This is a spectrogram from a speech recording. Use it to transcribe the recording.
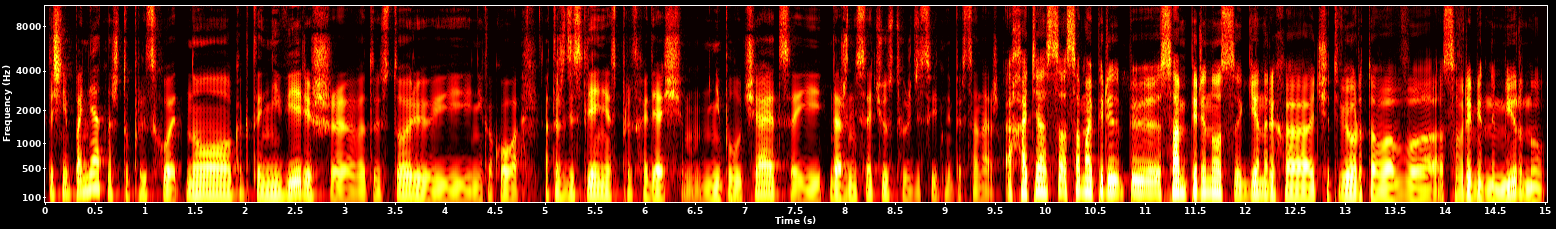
Точнее, понятно, что происходит, но как-то не веришь э, в эту историю и никакого отождествления с происходящим не получается, и даже не сочувствуешь действительно персонажу. А хотя сама пере, сам перенос Генриха IV в современный мир, ну,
